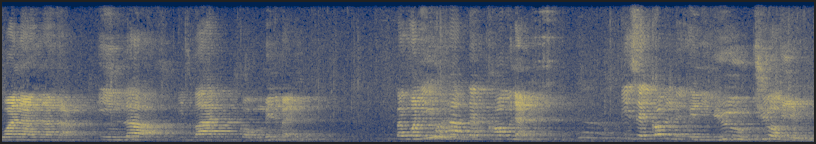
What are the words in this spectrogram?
one another in love, in that commitment. But when you have that covenant, it's a covenant between you, two of you.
